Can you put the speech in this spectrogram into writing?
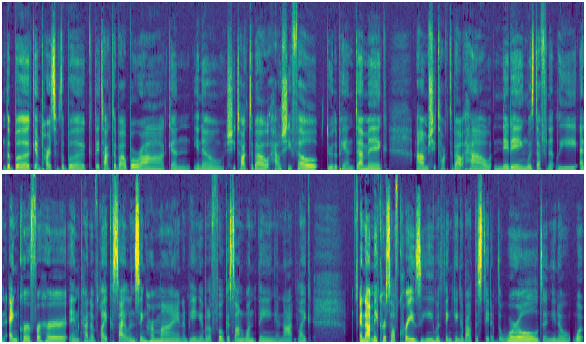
the book and parts of the book. They talked about Barack, and, you know, she talked about how she felt through the pandemic. Um, she talked about how knitting was definitely an anchor for her in kind of like silencing her mind and being able to focus on one thing and not like and not make herself crazy with thinking about the state of the world and you know what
